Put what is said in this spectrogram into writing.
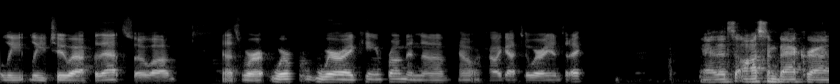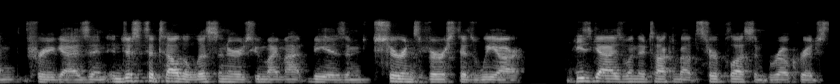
Lee, Lee too after that. So, uh, that's where, where, where I came from and, uh, how, how I got to where I am today. Yeah, that's awesome background for you guys. And, and just to tell the listeners who might not be as insurance versed as we are, these guys, when they're talking about surplus and brokerage,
